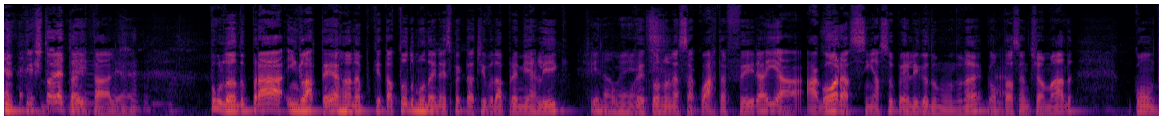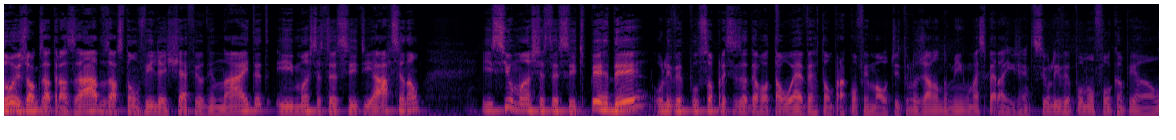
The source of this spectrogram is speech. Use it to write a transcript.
história da tem. Itália. é. Pulando pra Inglaterra, né? Porque tá todo mundo aí na expectativa da Premier League. O Finalmente. retorno nessa quarta-feira e a- agora sim a Superliga do Mundo, né? Como está sendo chamada. Com dois jogos atrasados, Aston Villa e Sheffield United e Manchester City e Arsenal. E se o Manchester City perder, o Liverpool só precisa derrotar o Everton para confirmar o título já no domingo. Mas espera aí, gente. Se o Liverpool não for campeão,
